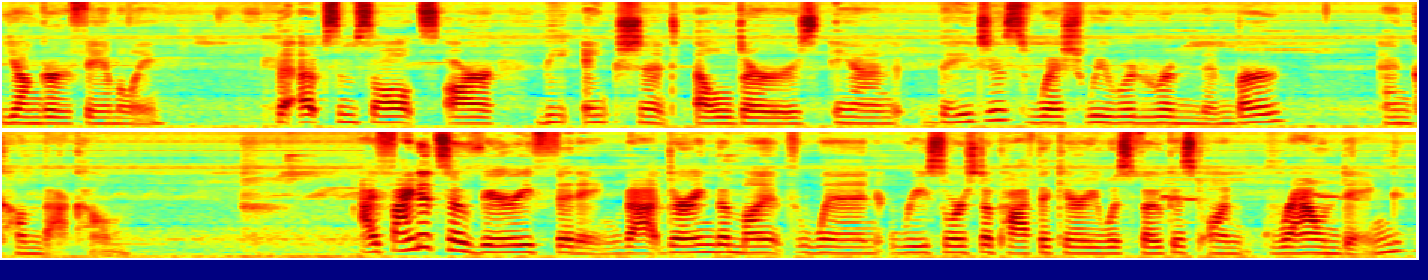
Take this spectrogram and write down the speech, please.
younger family. The Epsom salts are the ancient elders, and they just wish we would remember and come back home. I find it so very fitting that during the month when Resourced Apothecary was focused on grounding,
